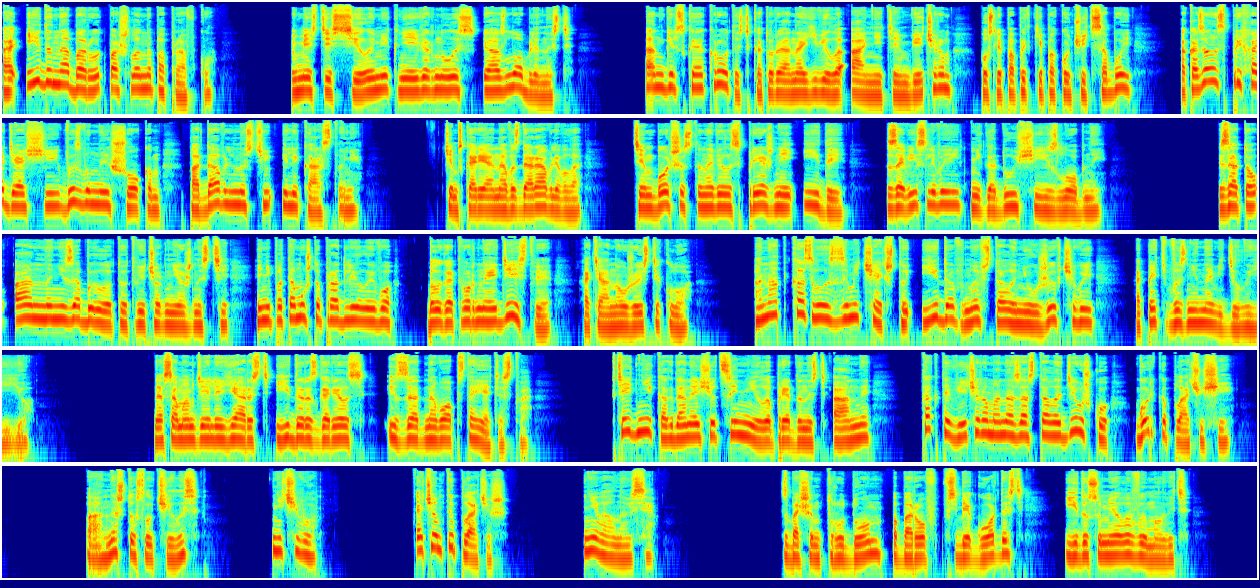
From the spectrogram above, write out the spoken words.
А Ида, наоборот, пошла на поправку. Вместе с силами к ней вернулась и озлобленность. Ангельская кротость, которую она явила Анне тем вечером, после попытки покончить с собой, оказалась приходящей, вызванной шоком, подавленностью и лекарствами. Чем скорее она выздоравливала, тем больше становилась прежней Идой, завистливой, негодующей и злобной. Зато Анна не забыла тот вечер нежности, и не потому, что продлила его благотворное действие, хотя оно уже истекло, она отказывалась замечать, что Ида вновь стала неуживчивой, опять возненавидела ее. На самом деле ярость Иды разгорелась из-за одного обстоятельства. В те дни, когда она еще ценила преданность Анны, как-то вечером она застала девушку горько плачущей. «Анна, что случилось?» «Ничего». «О чем ты плачешь?» «Не волнуйся». С большим трудом, поборов в себе гордость, Ида сумела вымолвить.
